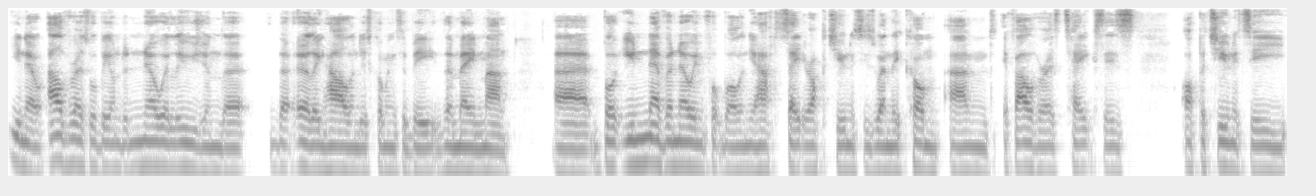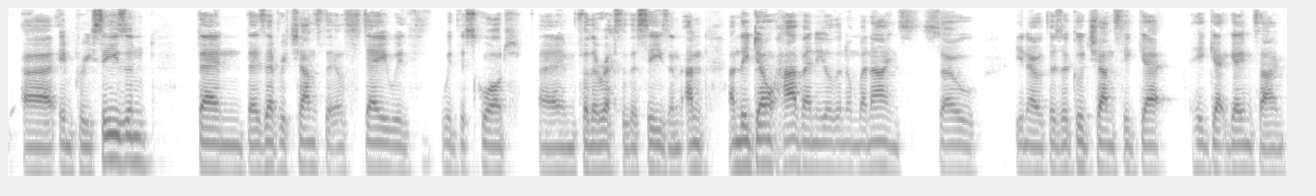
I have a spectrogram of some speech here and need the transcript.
you know, Alvarez will be under no illusion that that Erling Haaland is coming to be the main man. Uh, but you never know in football, and you have to take your opportunities when they come. And if Alvarez takes his opportunity uh, in pre-season, then there's every chance that he'll stay with with the squad um, for the rest of the season, and and they don't have any other number nines, so you know there's a good chance he'd get he'd get game time.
